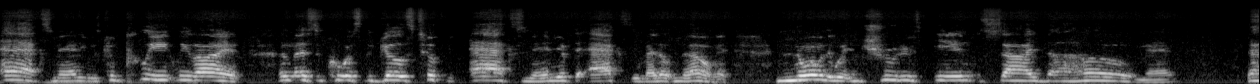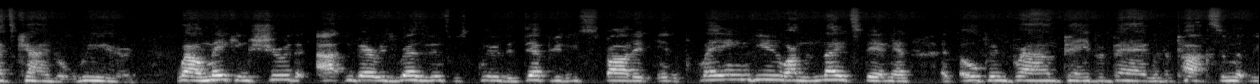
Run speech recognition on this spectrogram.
axe, man. He was completely lying. Unless, of course, the ghost took the axe, man. You have to axe him. I don't know, man. Normally, were intruders inside the home, man. That's kind of weird. While making sure that Ottenberry's residence was clear, the deputy spotted in plain view on the nightstand, man, an open brown paper bag with approximately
